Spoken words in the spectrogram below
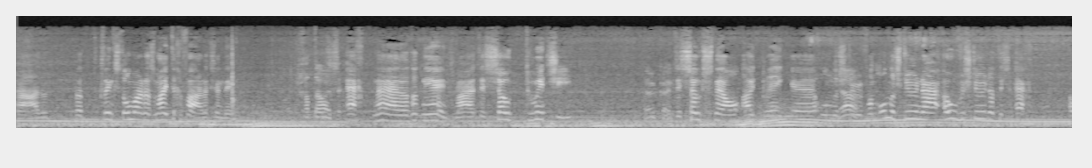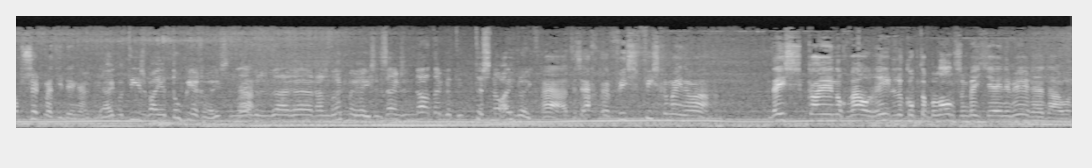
Ja, dat, dat klinkt stom, maar dat is mij te gevaarlijk, zo'n ding. Gaat Dat uit. is echt, nee, dat, dat niet eens, maar het is zo twitchy. Oké. Het is zo snel uitbreken, onderstuur. Ja. Van onderstuur naar overstuur, dat is echt absurd met die dingen. Ja, ik ben tiers bij een topkeer geweest en dan Ja. hebben ze daar, eh, gaan ze druk mee racen. Dan zijn ze inderdaad ook dat hij te snel uitbreekt. Ja, het is echt een vies, vies gemene wagen. Deze kan je nog wel redelijk op de balans een beetje heen en weer eh, douwen.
